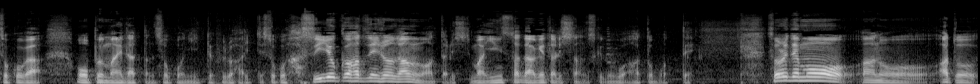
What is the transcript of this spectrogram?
そこがオープン前だったんで、そこに行って風呂入って、そこ水力発電所のダムもあったりして、まあインスタで上げたりしたんですけど、わーと思って。それでもう、あの、あと、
